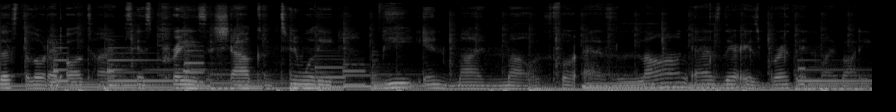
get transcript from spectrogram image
Bless the Lord at all times. His praise shall continually be in my mouth. For as long as there is breath in my body,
